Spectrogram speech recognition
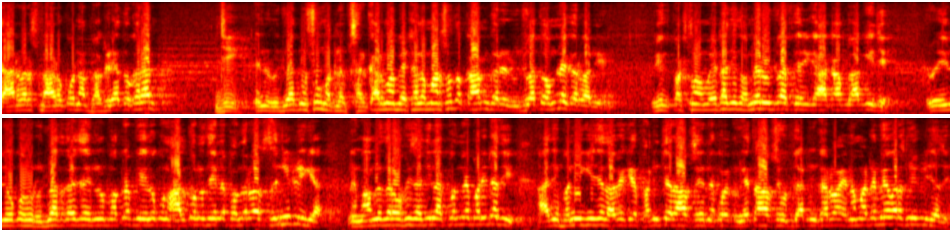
ચાર વર્ષ બાળકોના ભગડ્યા તો ખરા જી. એની રજૂઆતનો શું મતલબ? સરકારમાં બેઠેલા માણસો તો કામ કરે રજૂઆત તો અમને કરવાની વિરોધ પક્ષમાં બેઠા છે તો અમે રજૂઆત કરી કે આ કામ બાકી છે. એ લોકો રજૂઆત કરે છે એનો મતલબ કે એ લોકોનો હાલતો નથી એટલે પંદર વર્ષ નીકળી ગયા. અને મામલતદાર ઓફિસ હજી પંદર પડી નથી. આજે બની ગઈ છે હવે કે ફર્નિચર આવશે ને કોઈ નેતા આવશે ઉદઘાટન કરવા એના માટે બે વર્ષ નીકળી જશે.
